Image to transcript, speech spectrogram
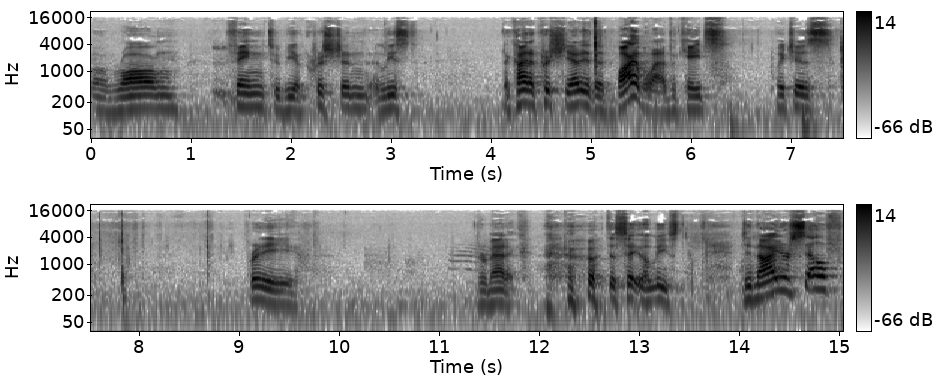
a wrong thing to be a Christian, at least the kind of Christianity that the Bible advocates, which is pretty dramatic, to say the least. Deny yourself,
